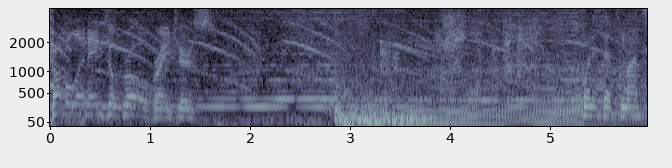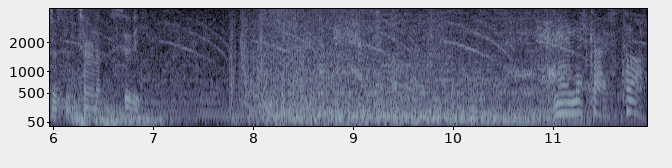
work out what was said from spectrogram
Trouble in Angel Grove, Rangers. Winterset's monsters is tearing up the city. Man, this guy's tough.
